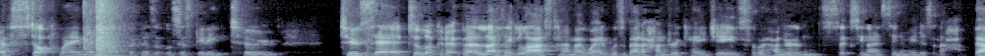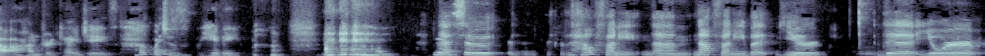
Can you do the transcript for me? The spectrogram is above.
I've stopped weighing myself because it was just getting too too sad to look at it. But I think last time I weighed was about 100 kgs, so 169 centimeters and about 100 kgs, okay. which is heavy. Yeah. So how funny? Um, not funny, but your mm. the your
